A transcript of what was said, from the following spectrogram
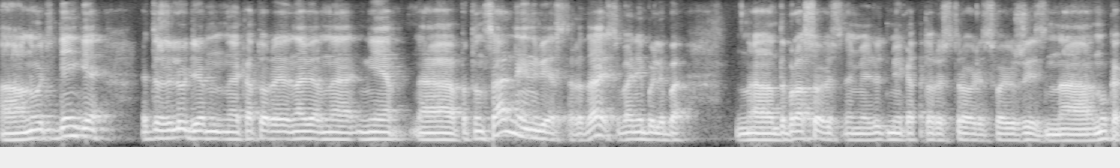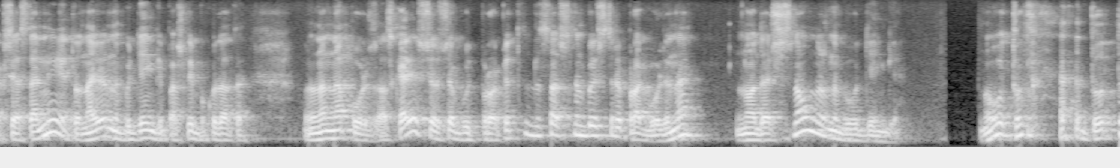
А, но эти деньги, это же люди, которые, наверное, не а, потенциальные инвесторы, да, если бы они были бы а, добросовестными людьми, которые строили свою жизнь на, ну, как все остальные, то, наверное, бы деньги пошли бы куда-то на, на пользу. А скорее всего, все будет пропито достаточно быстро, прогулено. А дальше снова нужны будут деньги. Ну, вот тут, тут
